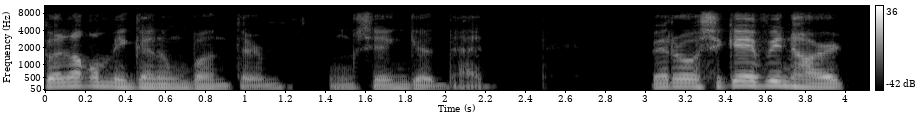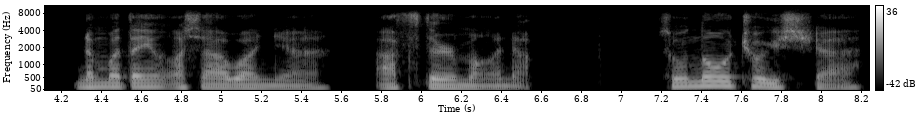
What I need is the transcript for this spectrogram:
Ko lang kung may ganong bang term, kung single dad. Pero si Kevin Hart, namatay yung asawa niya after mga anak. So no choice siya,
